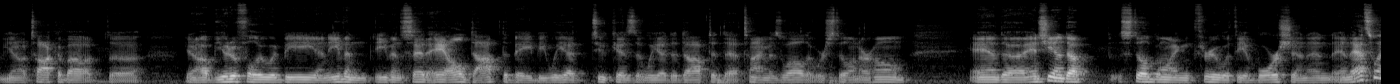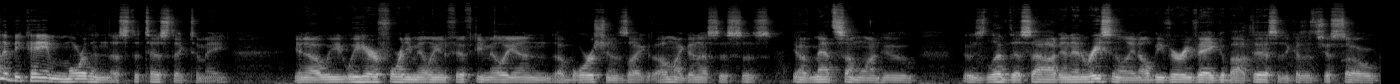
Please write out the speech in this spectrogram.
you know, talk about you know, how beautiful it would be, and even even said, hey, I'll adopt the baby. We had two kids that we had adopted that time as well that were still in our home, and uh, and she ended up still going through with the abortion, and and that's when it became more than a statistic to me You know, we, we hear 40 million, 50 million abortions. Like, oh my goodness, this is, you know, I've met someone who who's lived this out. And then recently, and I'll be very vague about this because it's just so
